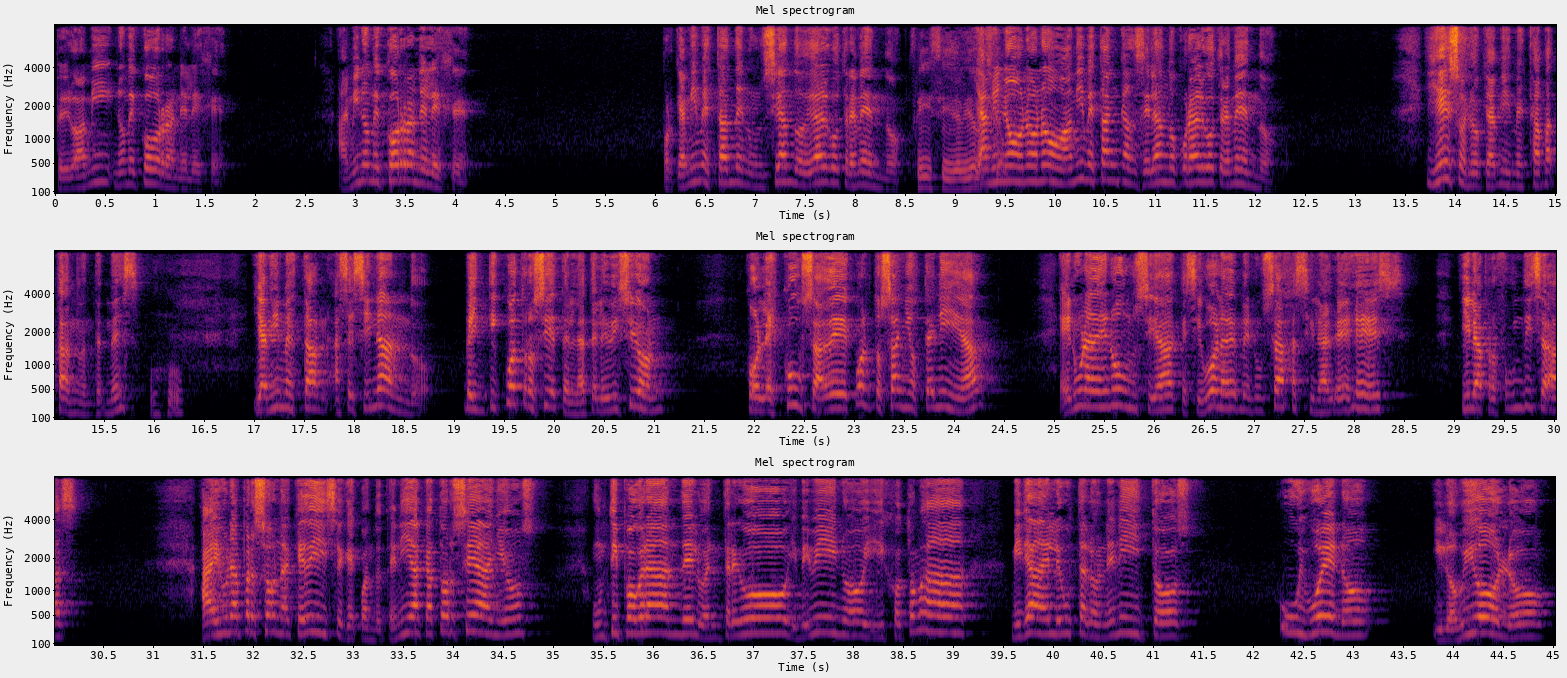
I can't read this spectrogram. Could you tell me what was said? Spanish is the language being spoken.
pero a mí no me corran el eje. A mí no me corran el eje. Porque a mí me están denunciando de algo tremendo. Sí, sí, debió Y a mí no, no, no, a mí me están cancelando por algo tremendo. Y eso es lo que a mí me está matando, ¿entendés? Y a mí me están asesinando 24/7 en la televisión con la excusa de cuántos años tenía en una denuncia que si vos la desmenuzás y la lees y la profundizás, hay una persona que dice que cuando tenía 14 años, un tipo grande lo entregó y me vino y dijo, tomá, mirá, a él le gustan los nenitos, uy, bueno, y lo violo,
